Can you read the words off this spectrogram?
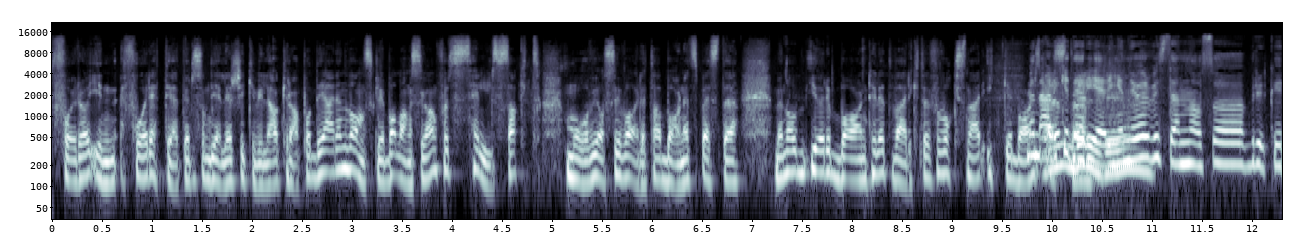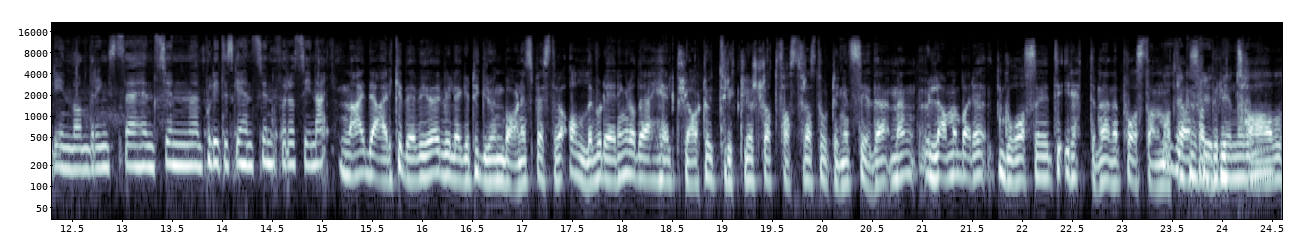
for å inn, få rettigheter som de ellers ikke ville ha krav på. Det er en vanskelig balansegang, for selvsagt må vi også ivareta barnets beste. Men å gjøre barn til et verktøy for voksne er ikke barns beste. Men er det ikke det regjeringen gjør, hvis den også bruker innvandringshensyn, politiske hensyn, for å si nei? Nei, det er ikke det vi gjør. Vi legger til grunn barnets beste ved alle vurderinger, og det er helt klart og uttrykkelig slått fast fra Stortingets side. Men la meg bare gå også i rette med denne påstanden om at vi har altså brutal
